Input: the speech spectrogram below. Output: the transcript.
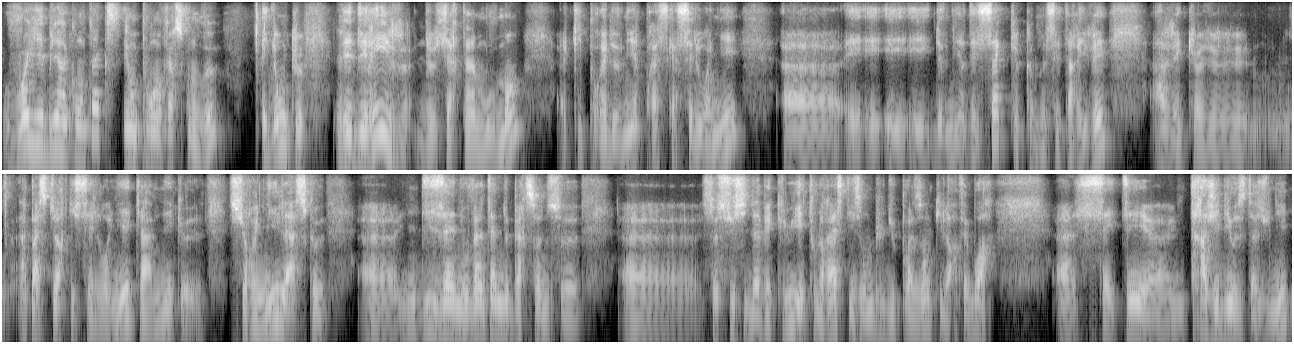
voyez bien le contexte et on pourra en faire ce qu'on veut. Et donc, euh, les dérives de certains mouvements, euh, qui pourraient devenir presque à s'éloigner, et devenir des sectes comme c'est arrivé avec, un pasteur qui éloigné, qui a amené que sur une île à ce que, heu, une dizaine ou vingtaine de personnes se, heu, se suicident avec lui et tout le reste, ils ont bu du poison qu'il leur a fait boire. Heu, ça a été, heu, une tragédie aux États-Unis,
